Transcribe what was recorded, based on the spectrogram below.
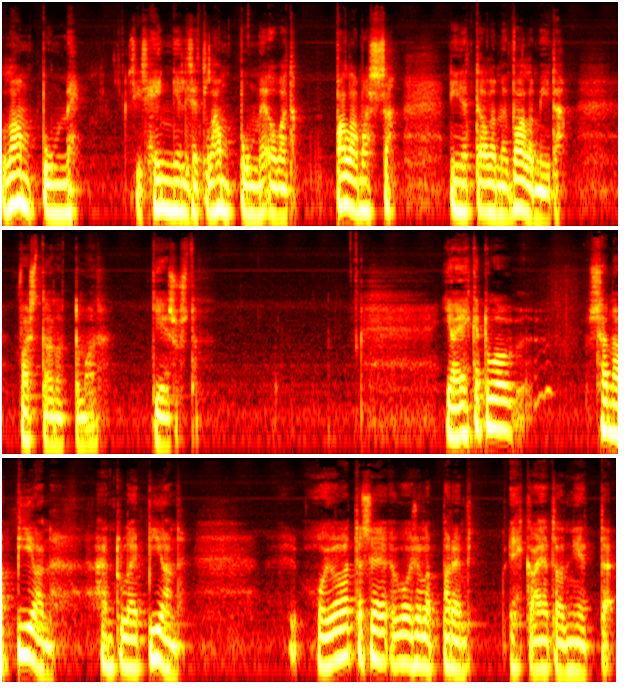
lampumme, siis hengelliset lampumme ovat palamassa niin, että olemme valmiita vastaanottamaan Jeesusta. Ja ehkä tuo sana pian, hän tulee pian, voi olla, että se voisi olla parempi ehkä ajatella niin, että,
